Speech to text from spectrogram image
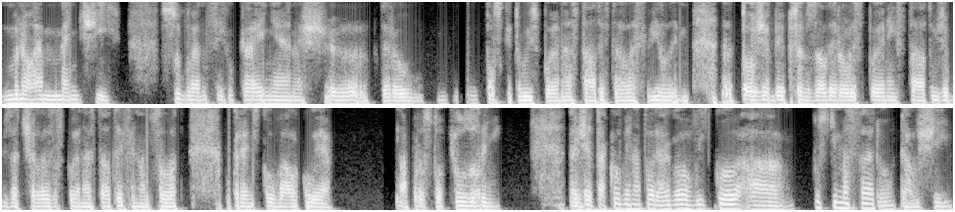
mnohem menších subvencích Ukrajině, než eh, kterou poskytují Spojené státy v téhle chvíli. To, že by převzali roli Spojených států, že by začaly za Spojené státy financovat ukrajinskou válku, je naprosto iluzorní. Takže takhle by na to reagoval Vítku a pustíme se do další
